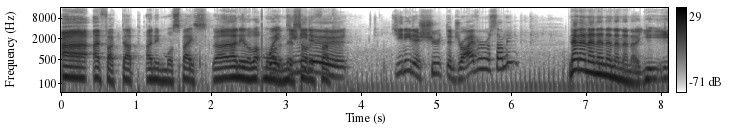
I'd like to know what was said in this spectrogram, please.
Uh, I fucked up. I need more space. Uh, I need a lot more Wait, than do this. you need Holy fuck. to? Do you need to shoot the driver or something? No, no, no, no, no, no, no, no. You, you,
